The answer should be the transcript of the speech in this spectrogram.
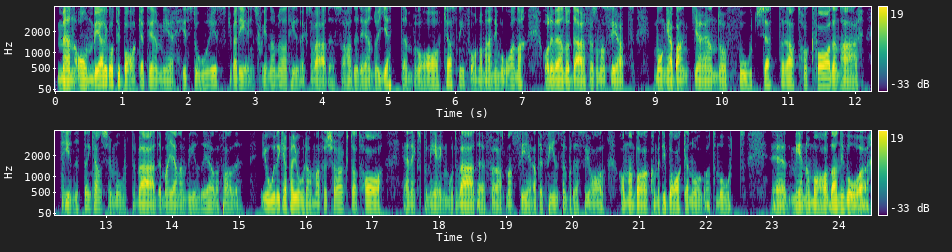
Men om vi hade gått tillbaka till en mer historisk värderingsskillnad mellan tillväxt och värde så hade det ändå gett en bra avkastning från de här nivåerna. Och det är väl ändå därför som man ser att många banker ändå fortsätter att ha kvar den här tilten kanske mot värde man gärna vill i alla fall. I olika perioder har man försökt att ha en exponering mot värde för att man ser att det finns en potential om man bara kommer tillbaka något mot eh, mer normala nivåer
